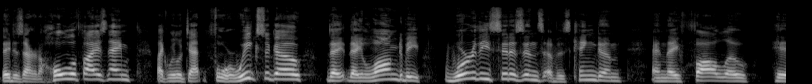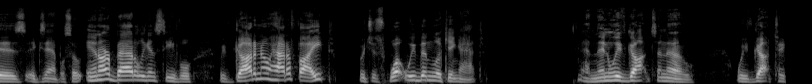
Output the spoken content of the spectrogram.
They desire to holify his name, like we looked at four weeks ago. They, they long to be worthy citizens of his kingdom, and they follow his example. So, in our battle against evil, we've got to know how to fight, which is what we've been looking at. And then we've got to know we've got to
